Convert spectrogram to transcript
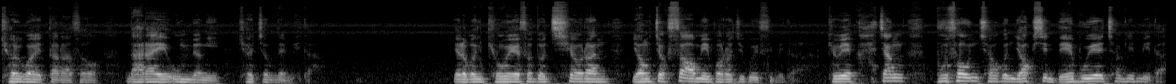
결과에 따라서 나라의 운명이 결정됩니다. 여러분 교회에서도 치열한 영적 싸움이 벌어지고 있습니다. 교회 가장 무서운 적은 역시 내부의 적입니다.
